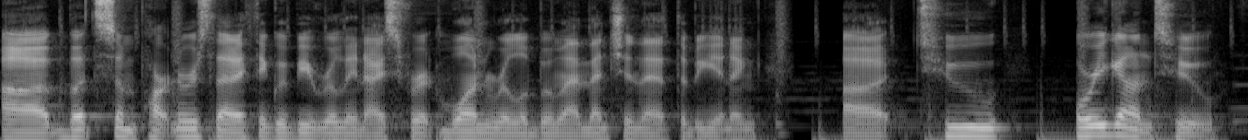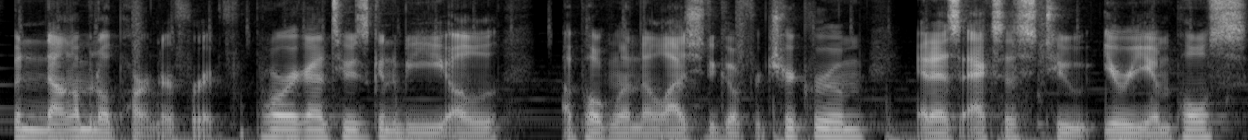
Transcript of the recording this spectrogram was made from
Uh, but some partners that I think would be really nice for it. One, Rillaboom, I mentioned that at the beginning. Uh, two, Porygon 2, phenomenal partner for it. Porygon 2 is going to be a, a, Pokemon that allows you to go for Trick Room. It has access to Eerie Impulse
